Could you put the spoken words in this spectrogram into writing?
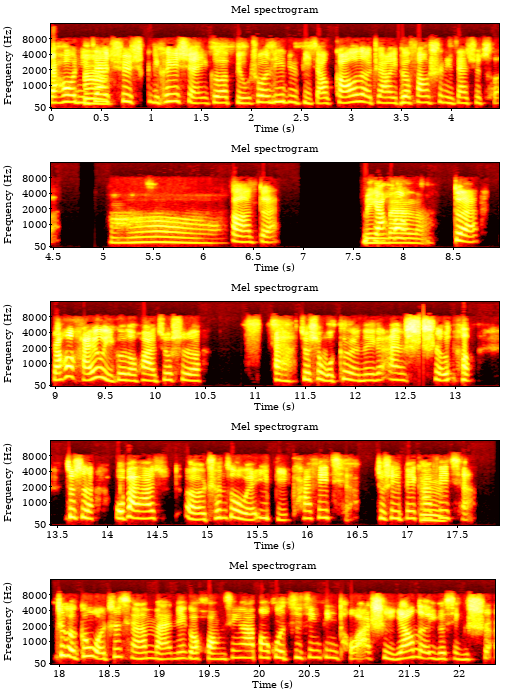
然后你再去，你可以选一个，比如说利率比较高的这样一个方式，你再去存。哦，啊，对，明白了。对，然后还有一个的话就是，哎呀，就是我个人的一个暗示了，就是我把它呃称作为一笔咖啡钱，就是一杯咖啡钱。这个跟我之前买那个黄金啊，包括基金定投啊是一样的一个形式。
